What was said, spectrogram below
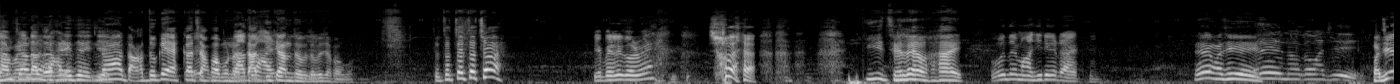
চাপবে? না দাদুকে একা চাপাবো না দাদিকে আনতে হবে তবে চাপাবো। চ চ চ চ চ। কে পেলে করবে? কি ছেলে ভাই। ওদের মাঝিটাকে ডাক। এ মাঝি। মাঝি। মাঝি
